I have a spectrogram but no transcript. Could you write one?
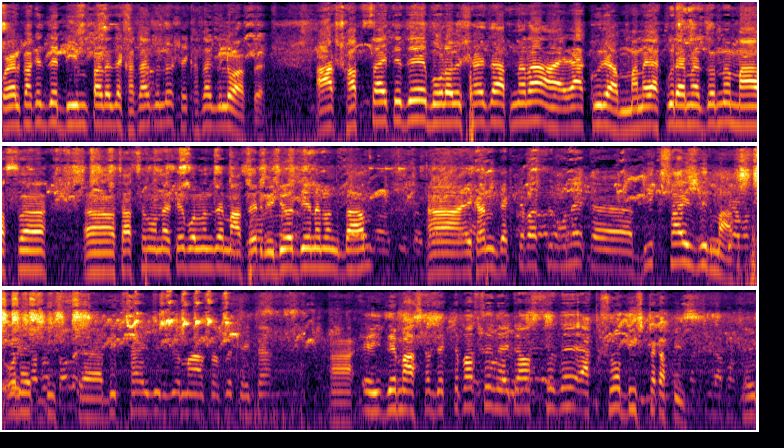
কোয়েল পাখির যে ডিম পাড়ে যে খাঁচাগুলো, সেই খাঁচাগুলো আছে। আর সব চাইতে যে বড় বিষয় যে আপনারা অ্যাকুরিয়াম মানে অ্যাকুরিয়ামের জন্য মাছ চাচ্ছেন অনেকে বলেন যে মাছের ভিডিও দিয়ে এবং দাম। এখানে দেখতে পাচ্ছেন অনেক বিগ সাইজের মাছ, অনেক বিগ সাইজের যে মাছ আছে সেটা এই যে মাছটা দেখতে পাচ্ছেন, এটা হচ্ছে যে একশো বিশ টাকা পিস এই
